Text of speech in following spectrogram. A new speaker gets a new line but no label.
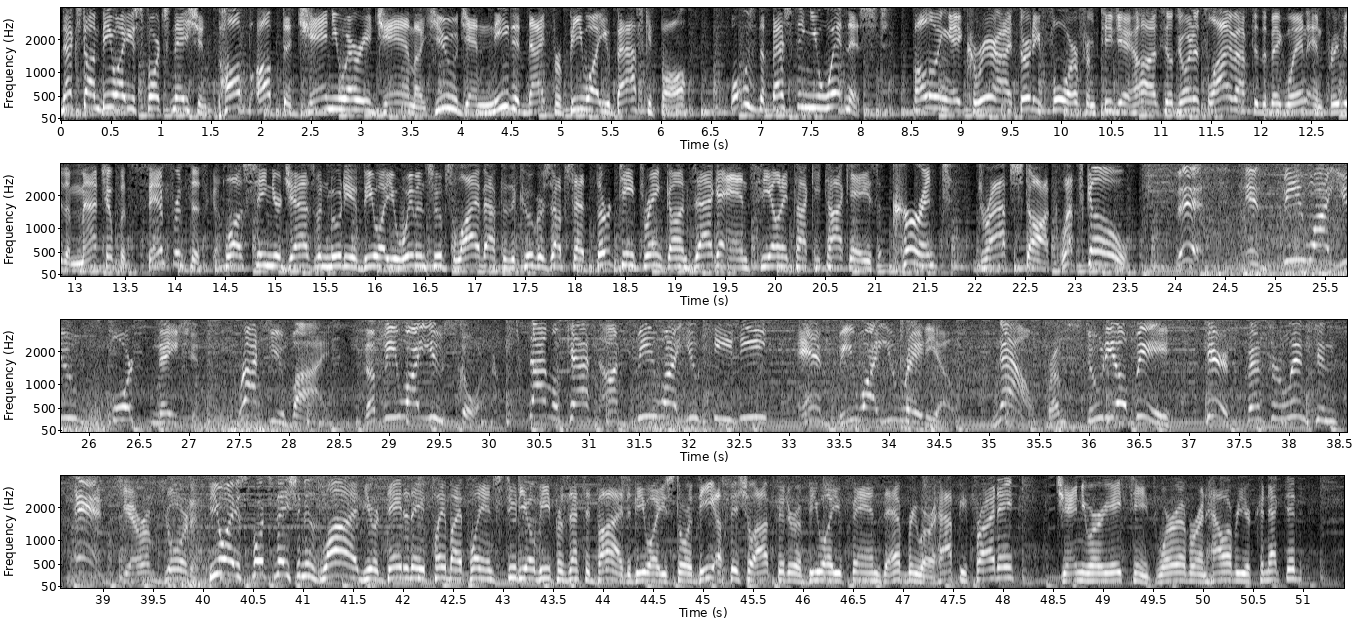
Next on BYU Sports Nation, pump up the January Jam, a huge and needed night for BYU basketball. What was the best thing you witnessed?
Following a career high 34 from TJ Haws, he'll join us live after the big win and preview the matchup with San Francisco.
Plus, senior Jasmine Moody of BYU Women's Hoops live after the Cougars upset 13th ranked Gonzaga and Sione Takitaki's current draft stock. Let's go!
This is BYU Sports Nation, brought to you by The BYU Store, simulcast on BYU TV and BYU Radio. Now, from Studio B, here's Spencer Linton and Jarom Jordan.
BYU Sports Nation is live, your day to day play by play in Studio B, presented by the BYU Store, the official outfitter of BYU fans everywhere. Happy Friday, January 18th, wherever and however you're connected.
